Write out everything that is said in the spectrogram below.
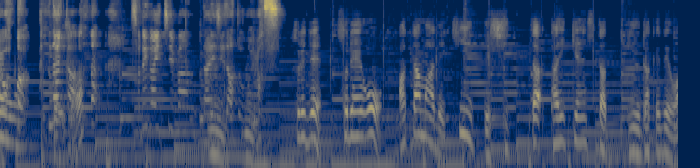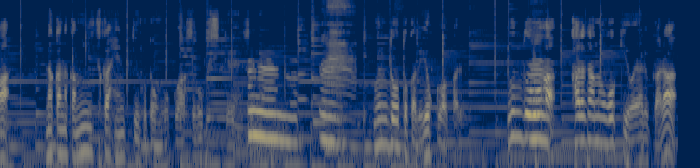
要。うんなんか それが一番大事だと思います。それでそれを頭で聞いて知った体験したっていうだけではなかなか身につかへんっていうことを僕はすごく知ってるんですよ。うんうんうん運動とかでよくわかる。運動は体の動きをやるから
